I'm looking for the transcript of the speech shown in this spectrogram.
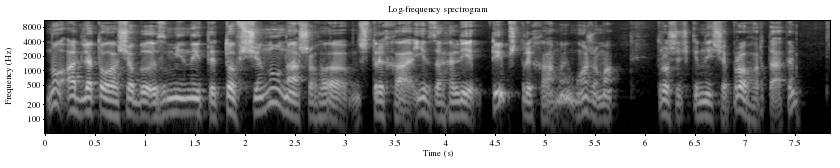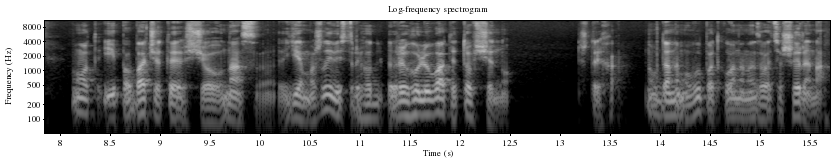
Ну, а для того, щоб змінити товщину нашого штриха і взагалі тип штриха, ми можемо трошечки нижче прогортати. От, і побачити, що у нас є можливість регулювати товщину штриха. Ну, в даному випадку вона називається ширина.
